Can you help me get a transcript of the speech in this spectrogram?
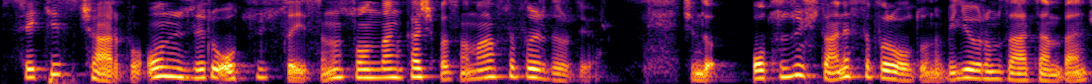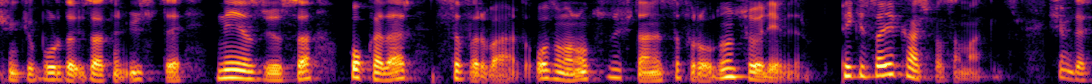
8 çarpı 10 üzeri 33 sayısının sondan kaç basamağı sıfırdır diyor. Şimdi 33 tane sıfır olduğunu biliyorum zaten ben. Çünkü burada zaten üstte ne yazıyorsa o kadar sıfır vardı. O zaman 33 tane sıfır olduğunu söyleyebilirim. Peki sayı kaç basamaklıdır? Şimdi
